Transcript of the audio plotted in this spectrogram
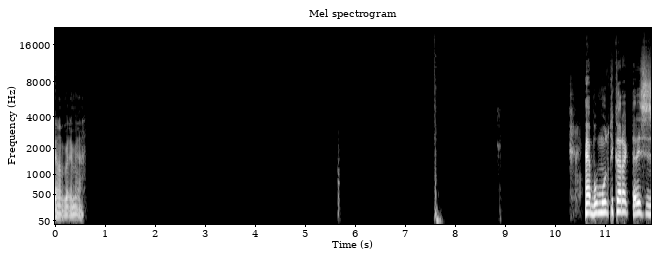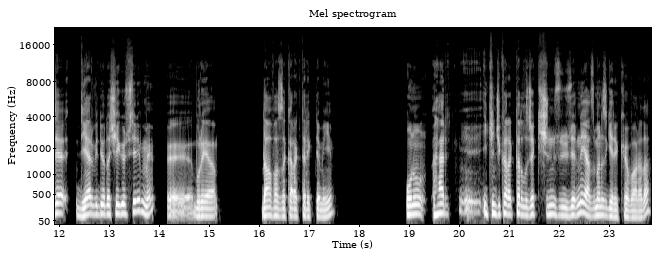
Canım benim ya. He bu multi karakteri size diğer videoda şey göstereyim mi? Ee, buraya daha fazla karakter eklemeyi. Onu her e, ikinci karakter alacak kişinin üzerine yazmanız gerekiyor bu arada.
